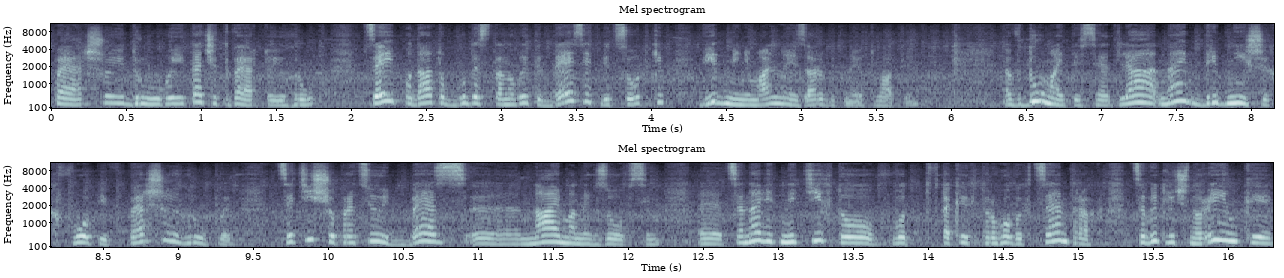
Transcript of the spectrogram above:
першої, другої та четвертої груп цей податок буде становити 10% від мінімальної заробітної плати. Вдумайтеся, для найдрібніших ФОПів першої групи це ті, що працюють без е, найманих зовсім. Е, це навіть не ті, хто от, в таких торгових центрах, це виключно ринки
